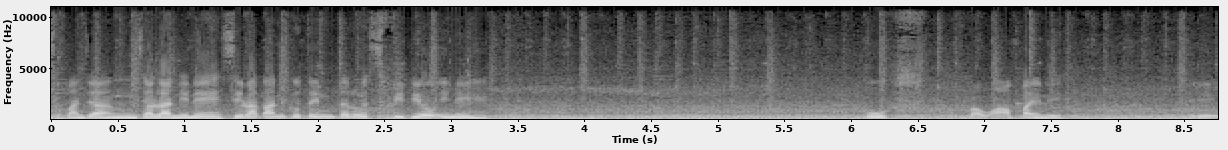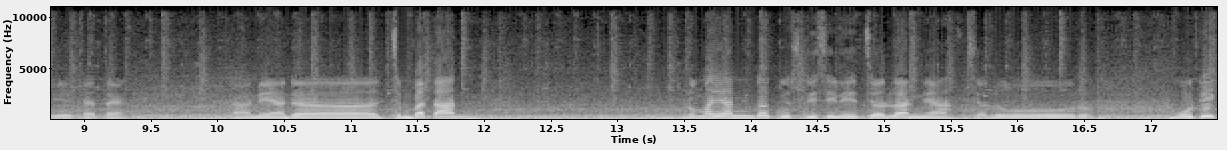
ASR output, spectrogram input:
sepanjang jalan ini? Silahkan ikutin terus video ini Uh, bawa apa ini? Di teteh. Nah, ini ada jembatan. Lumayan bagus di sini jalannya, jalur mudik.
